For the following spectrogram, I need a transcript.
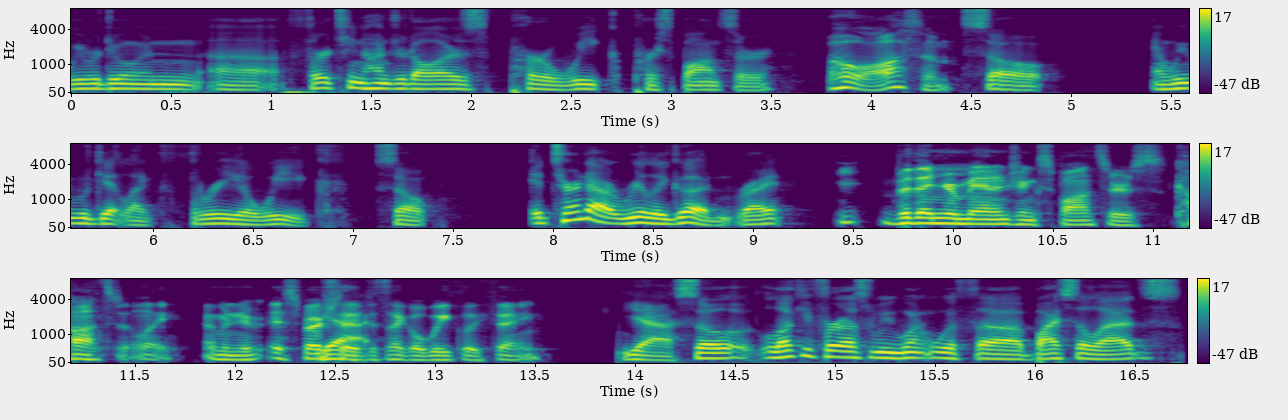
We were doing uh, thirteen hundred dollars per week per sponsor. Oh, awesome. So, and we would get like three a week. So it turned out really good, right? But then you're managing sponsors constantly. I mean, especially Yeah. if it's like a weekly thing. Yeah. So lucky for us, we went with uh, Buy-Sell Ads,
